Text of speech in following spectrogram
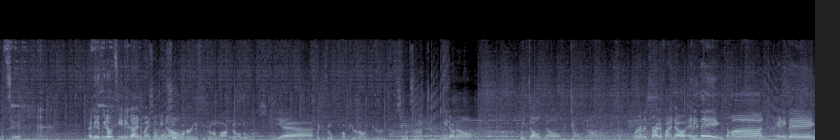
Let's see. I mean, if we don't see any dynamite, So then I'm we also wondering if you can unlock the other ones. Yeah, Like if it'll appear down here. See what's that? we don't know. We don't know. We don't know. We're gonna try to find out. Anything! Come on! Anything!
